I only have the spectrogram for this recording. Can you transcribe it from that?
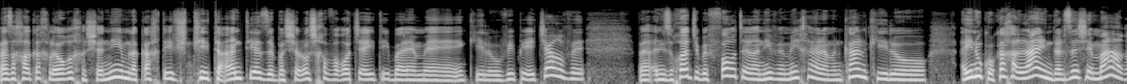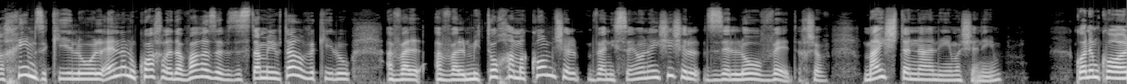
ואז אחר כך, לאורך השנים, לקחתי את האנטי הזה בשלוש חברות שהייתי בהן, אה, כאילו, VPHR, ו... ואני זוכרת שבפורטר, אני ומיכאל, המנכ"ל, כאילו, היינו כל כך aligned על זה שמה הערכים, זה כאילו, אין לנו כוח לדבר הזה, וזה סתם מיותר, וכאילו, אבל, אבל מתוך המקום של, והניסיון האישי של זה לא עובד. עכשיו, מה השתנה לי עם השנים? קודם כל,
